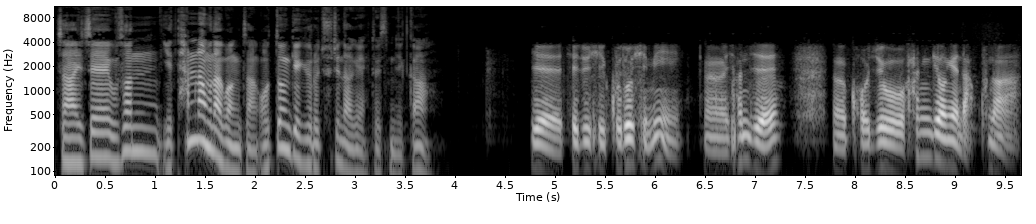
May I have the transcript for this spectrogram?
자, 이제 우선 이 탐라문화 광장 어떤 계기로 추진하게 됐습니까? 예, 제주시 구도심이 어, 현재 어, 거주 환경의 낙후나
